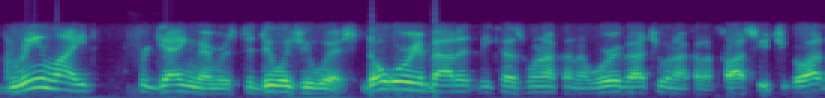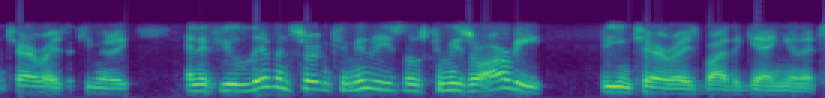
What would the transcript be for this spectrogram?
green light for gang members to do as you wish. Don't worry about it because we're not going to worry about you. We're not going to prosecute you. Go out and terrorize the community. And if you live in certain communities, those communities are already being terrorized by the gang units.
